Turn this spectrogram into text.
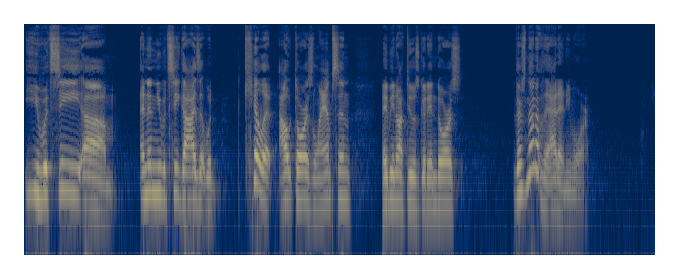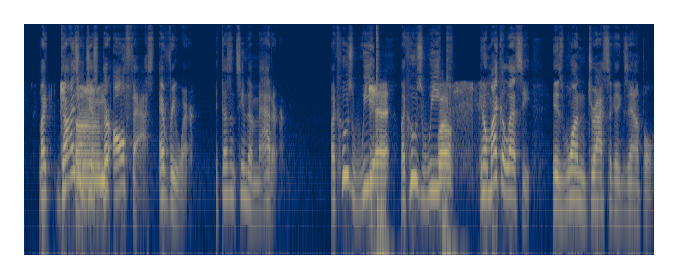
you would see, um, and then you would see guys that would kill it outdoors. Lamson, maybe not do as good indoors. There's none of that anymore. Like guys are just Um, they're all fast everywhere. It doesn't seem to matter. Like who's weak? Yeah. Like who's weak? Well- you know, Michael Alessi is one drastic example.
